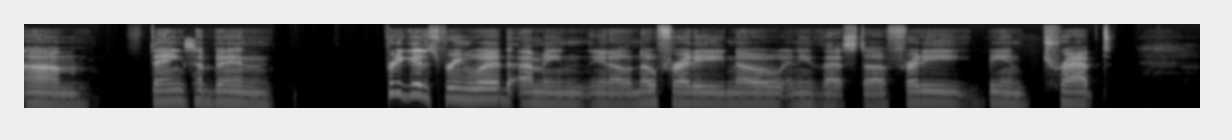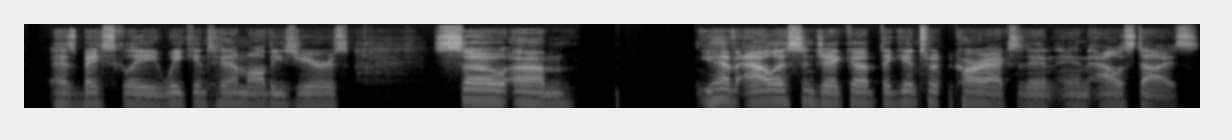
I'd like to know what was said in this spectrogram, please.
Um, things have been pretty good in Springwood. I mean, you know, no Freddy, no any of that stuff. Freddy being trapped has basically weakened him all these years. So, um, you have Alice and Jacob. They get into a car accident and Alice dies.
